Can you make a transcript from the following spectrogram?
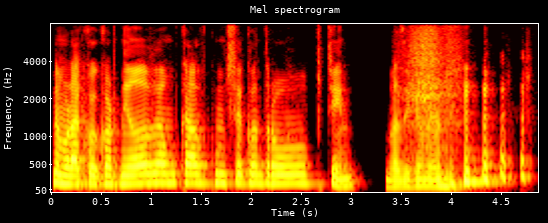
Namorar com a Courtney Love é um bocado como ser contra o Putin, basicamente.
